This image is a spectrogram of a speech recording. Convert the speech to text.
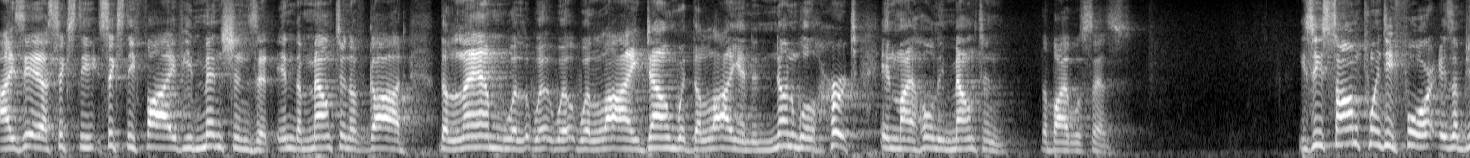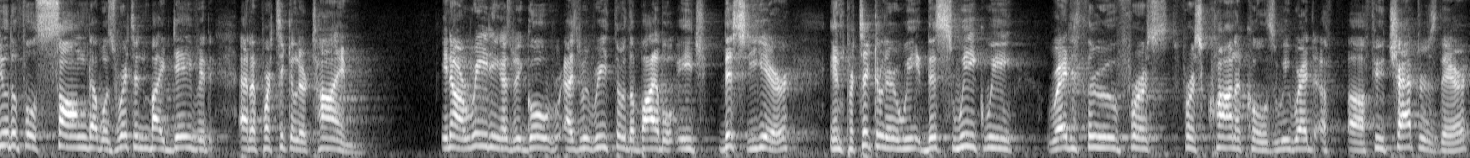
Isaiah 60, 65, he mentions it in the mountain of God. The lamb will, will, will, will lie down with the lion, and none will hurt in my holy mountain, the Bible says. You see, Psalm 24 is a beautiful song that was written by David at a particular time. In our reading, as we go, as we read through the Bible each this year, in particular, we this week we read through First First Chronicles. We read a, a few chapters there.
